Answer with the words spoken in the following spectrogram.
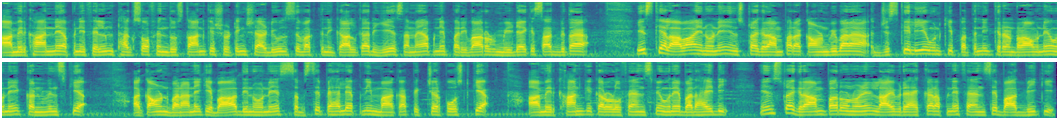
आमिर खान ने अपनी फ़िल्म ठग्स ऑफ़ हिंदुस्तान के शूटिंग शेड्यूल से वक्त निकालकर ये समय अपने परिवार और मीडिया के साथ बिताया। इसके अलावा इन्होंने इंस्टाग्राम पर अकाउंट भी बनाया, जिसके लिए उनकी पत्नी किरण राव ने उन्हें कन्विंस किया। अकाउंट बनाने के बाद इन्होंने सबसे पहले अपनी माँ का पिक्चर पोस्ट किया। आमिर खान के करोड़ों फैंस ने उन्हें बधाई दी। इंस्टाग्राम पर उन्होंने लाइव रहकर अपने फैंस से बात भी की।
